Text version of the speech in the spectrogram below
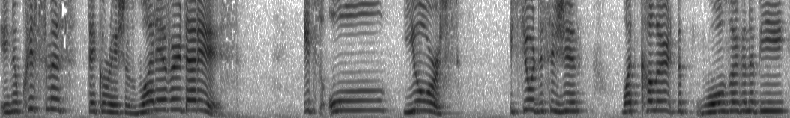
you know, Christmas decorations, whatever that is. It's all yours. It's your decision what color the walls are gonna be.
